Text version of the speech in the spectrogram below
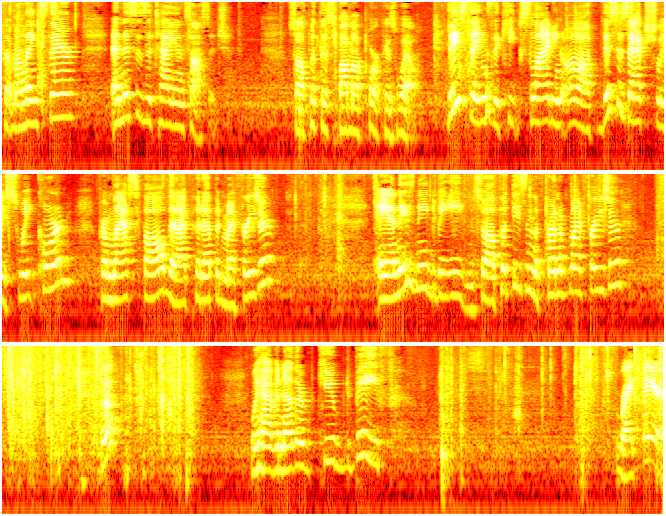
Put my links there. And this is Italian sausage. So I'll put this by my pork as well. These things that keep sliding off, this is actually sweet corn from last fall that I put up in my freezer. And these need to be eaten. So I'll put these in the front of my freezer. Oop. We have another cubed beef right there.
